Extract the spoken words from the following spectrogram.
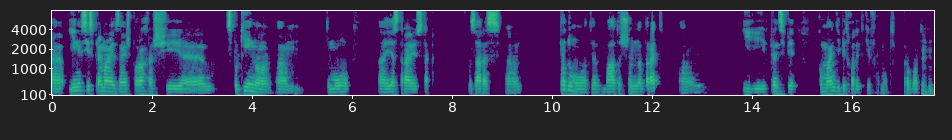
Е, і не всі сприймають знаєш програші спокійно, тому я стараюсь так зараз продумувати багато що наперед, і, в принципі, команді підходить такий формат роботи. Угу.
